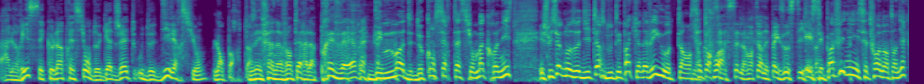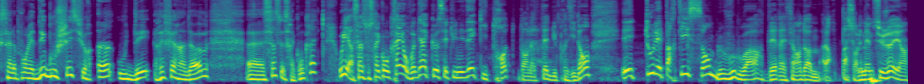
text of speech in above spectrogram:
Bah, le risque, c'est que l'impression de gadget ou de diversion l'emporte. Vous avez fait un inventaire à la Prévert des modes de concertation macroniste, et je suis sûr que nos auditeurs se doutaient pas qu'il y en avait eu autant Et cette encore, fois. L'inventaire n'est pas exhaustif. Et c'est pas fini. Cette fois, on entend dire que ça pourrait déboucher sur un ou des référendums. Euh, ça, ce serait concret. Oui, alors ça, ce serait concret. On voit bien que c'est une idée qui trotte dans la tête du président, et tous les partis semblent vouloir des référendums. Alors, pas sur les mêmes sujets. Hein.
